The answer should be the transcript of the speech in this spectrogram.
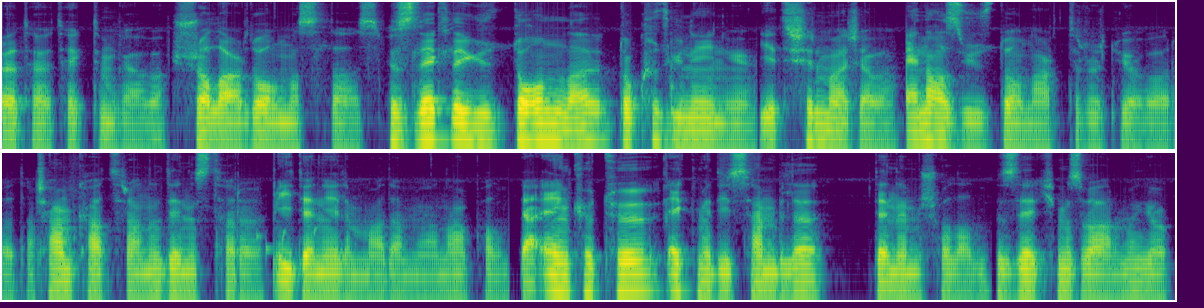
evet evet ektim galiba. Şuralarda olması lazım. Hızlı ekle %10'la 9 güne iniyor. Yetişir mi acaba? En az %10 arttırır diyor bu arada. Çam katranı, deniz tarağı. İyi deneyelim madem ya ne yapalım. Ya en kötü ekmediysen bile denemiş olalım. Hızlı ekimiz var mı? Yok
